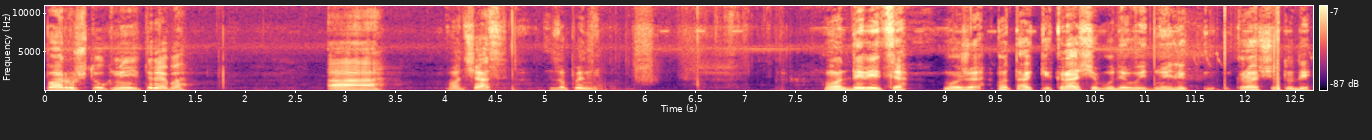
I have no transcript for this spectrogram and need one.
пару штук мені треба. А от зараз зупини. От дивіться, може отак і краще буде видно, і краще туди.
